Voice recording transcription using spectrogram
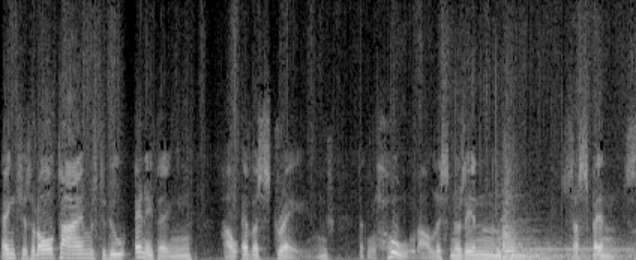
anxious at all times to do anything, however strange, that will hold our listeners in suspense.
